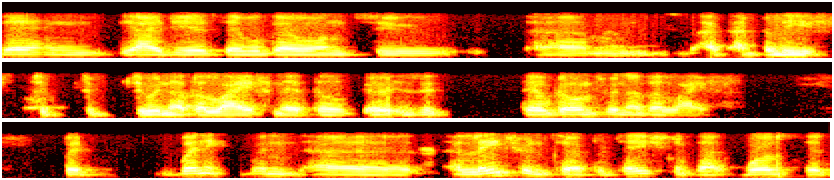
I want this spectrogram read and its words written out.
then the idea is they will go on to, um, I, I, believe, to, to, to, another life, and they'll it they'll go on to another life. But when it, when uh, a later interpretation of that was that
